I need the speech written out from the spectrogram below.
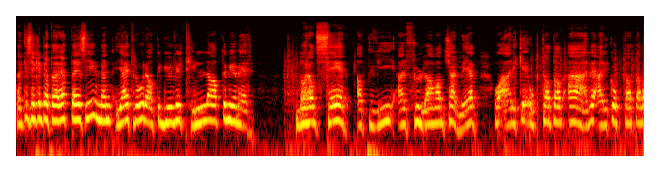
Det er ikke sikkert dette er rett, det jeg sier, men jeg tror at Gud vil tillate mye mer når han ser at vi er fulle av hans kjærlighet, og er ikke opptatt av ære, er ikke opptatt av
